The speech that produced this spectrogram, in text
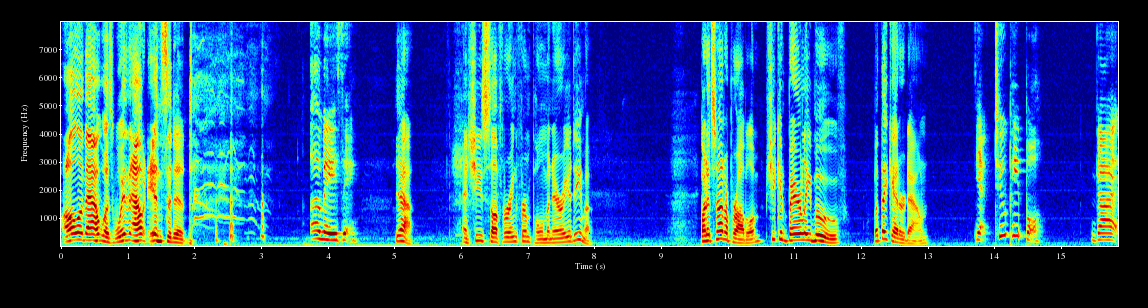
All of that was without incident. Amazing. yeah, and she's suffering from pulmonary edema. But it's not a problem. She can barely move, but they get her down. Yeah, two people got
